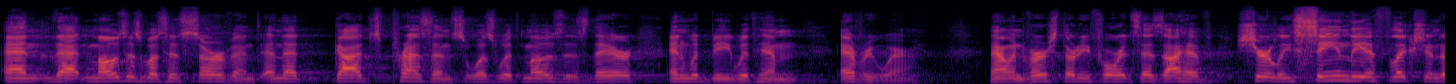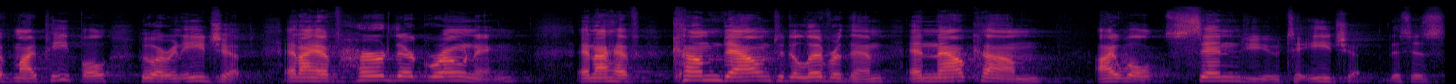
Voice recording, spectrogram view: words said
and that Moses was his servant and that God's presence was with Moses there and would be with him everywhere. Now, in verse 34, it says, I have surely seen the affliction of my people who are in Egypt, and I have heard their groaning, and I have come down to deliver them, and now come I will send you to Egypt. This is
